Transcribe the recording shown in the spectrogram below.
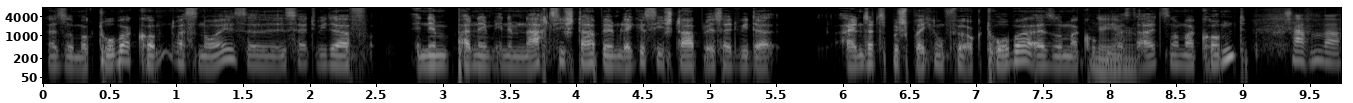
Also im Oktober kommt was Neues. Also ist halt wieder in dem, Pandem- in dem Nachziehstapel, im Legacy-Stapel ist halt wieder Einsatzbesprechung für Oktober. Also mal gucken, Naja. was da jetzt nochmal kommt. Schaffen wir.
